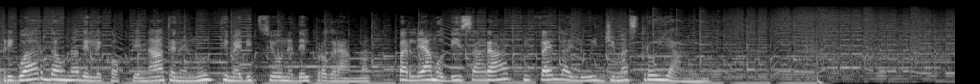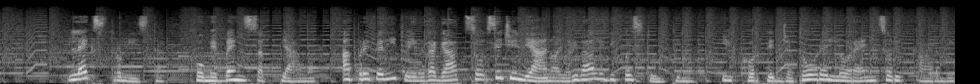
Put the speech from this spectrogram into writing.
riguarda una delle coppie nate nell'ultima edizione del programma, parliamo di Sara Fifella e Luigi Mastroianni. L'ex tronista, come ben sappiamo, ha preferito il ragazzo siciliano al rivale di quest'ultimo, il corteggiatore Lorenzo Riccardi.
